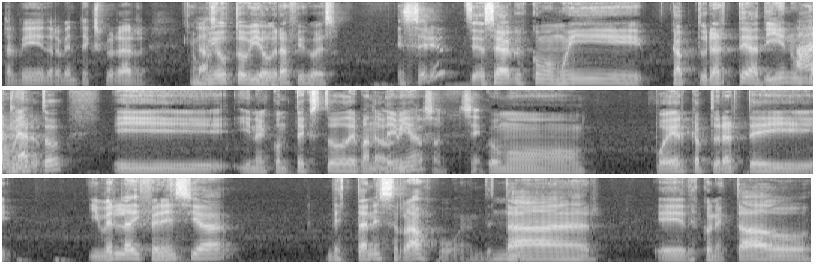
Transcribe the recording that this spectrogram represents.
tal vez de repente explorar... Es las- muy autobiográfico eso. ¿En serio? Sí, O sea, es como muy capturarte a ti en un Ah, claro. momento y, y en el contexto de pandemia, tenés razón, sí. como poder capturarte y, y ver la diferencia de estar encerrados, po, de Mm. estar eh, desconectados,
